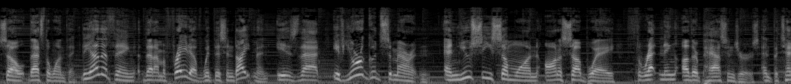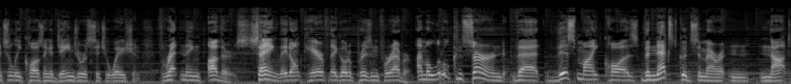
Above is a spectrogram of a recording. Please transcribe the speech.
So that's the one thing. The other thing that I'm afraid of with this indictment is that if you're a good Samaritan and you see someone on a subway threatening other passengers and potentially causing a dangerous situation, threatening others, saying they don't care if they go to prison forever. I'm a little concerned that this might cause the next Good Samaritan not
